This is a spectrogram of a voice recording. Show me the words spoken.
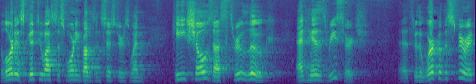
the Lord is good to us this morning, brothers and sisters, when He shows us through Luke and his research, uh, through the work of the Spirit,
